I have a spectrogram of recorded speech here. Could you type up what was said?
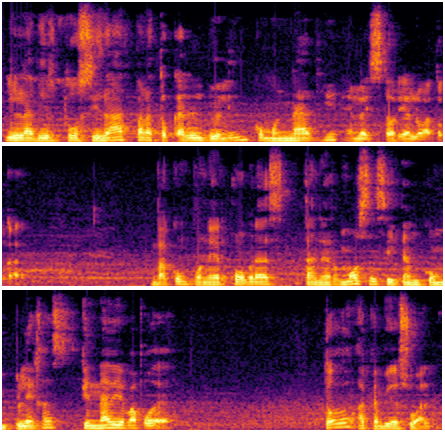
la virtuosidad para tocar el violín como nadie en la historia lo ha tocado. Va a componer obras tan hermosas y tan complejas que nadie va a poder. Todo a cambio de su alma.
